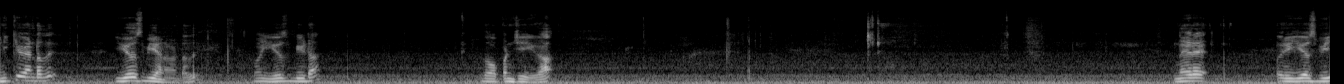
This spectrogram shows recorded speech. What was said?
എനിക്ക് വേണ്ടത് യു എസ് ബി ആണ് വേണ്ടത്. അപ്പോൾ യു എസ് ബിയുടെ ഇത് ഓപ്പൺ ചെയ്യുക. നേരെ ഒരു U S B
